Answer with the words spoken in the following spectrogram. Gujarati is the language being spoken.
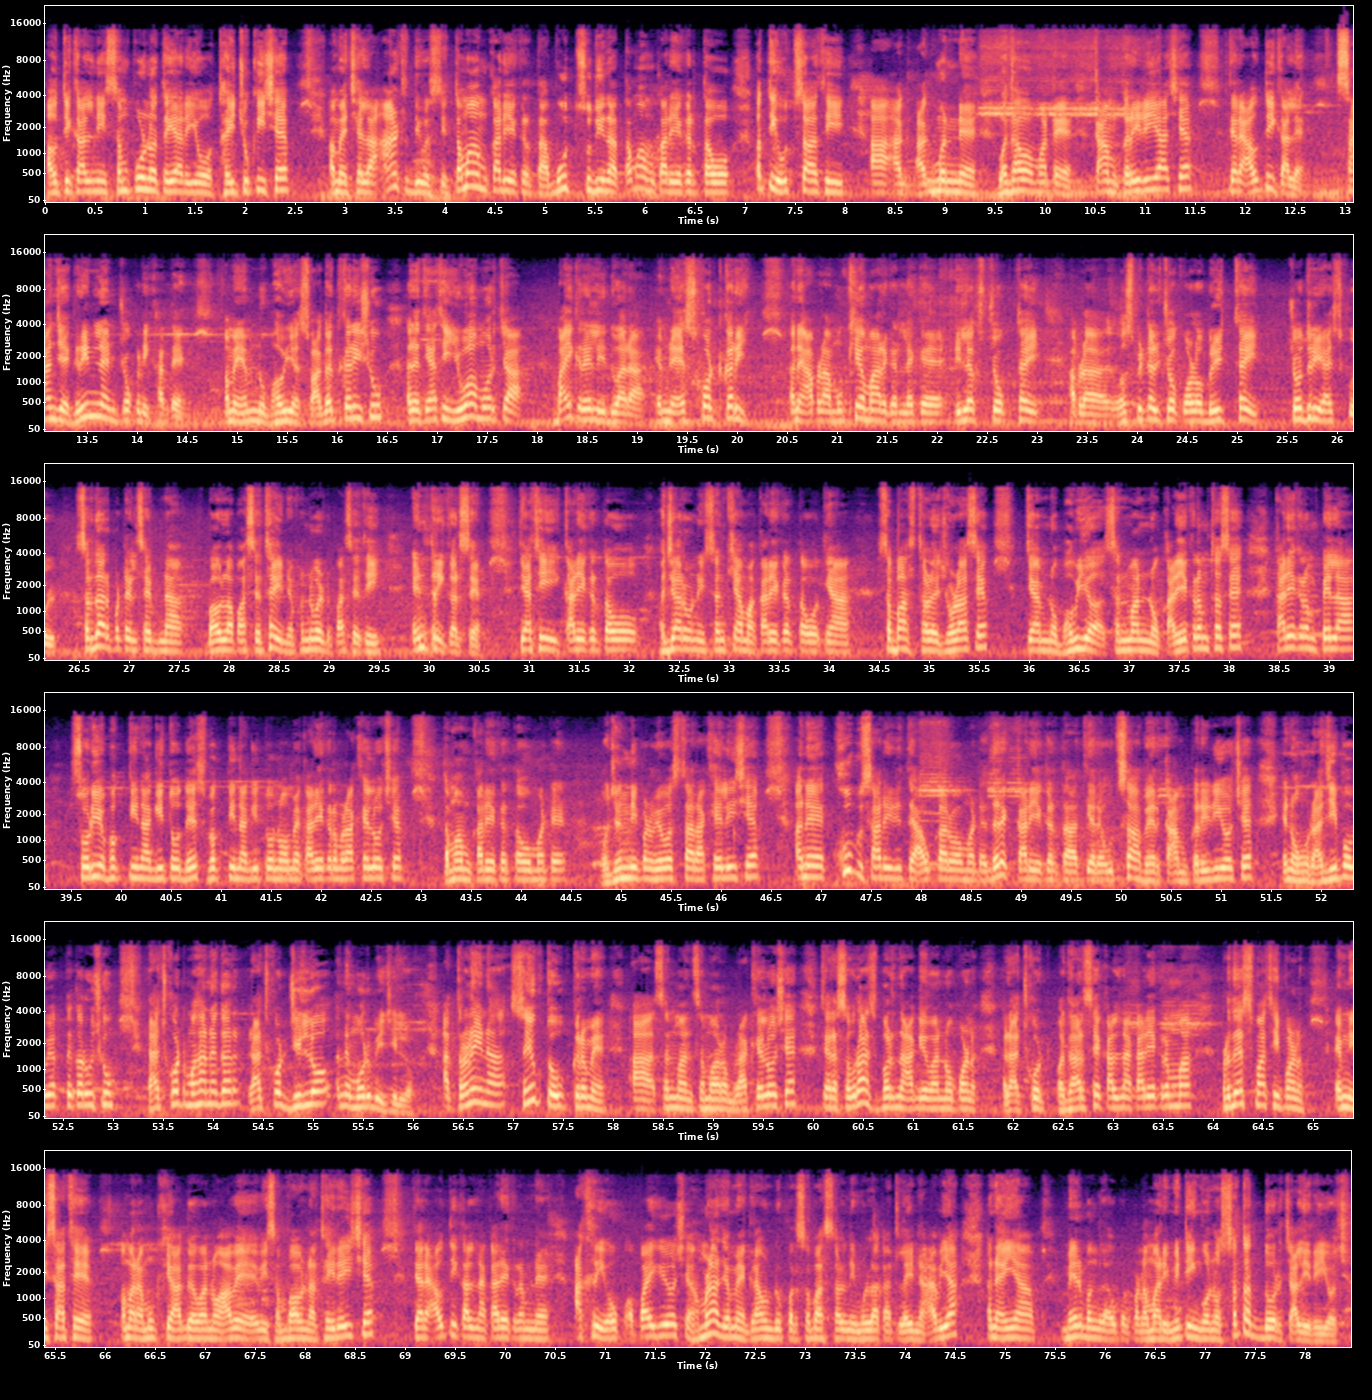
આવતીકાલની સંપૂર્ણ તૈયારીઓ થઈ ચૂકી છે. અમે છેલ્લા આઠ દિવસથી તમામ કાર્યકર્તા, બૂથ સુધીના તમામ કાર્યકર્તાઓ અતિ ઉત્સાહથી આ આગમનને વધારવા માટે કામ કરી રહ્યા છે. ત્યારે આવતીકાલે સાંજે ગ્રીનલેન્ડ ચોકડી ખાતે અમે એમનું ભવ્ય સ્વાગત કરીશું અને ત્યાંથી યુવા મોરચા બાઇક રેલી દ્વારા એમને એસ્કોટ કરી અને આપણા મુખ્ય માર્ગ એટલે કે ડિલક્સ ચોક થઈ, આપણા હોસ્પિટલ ચોકવાળો બ્રિજ થઈ, ચૌધરી હાઈસ્કૂલ સરદાર પટેલ સાહેબના બાવલા પાસે થઈને ફનવટ પાસેથી એન્ટ્રી કરશે. ત્યાંથી કાર્યકર્તાઓ હજારોની સંખ્યામાં કાર્યકર્તાઓ ત્યાં સભા સ્થળે જોડાશે. ત્યાં એમનો ભવ્ય સન્માનનો કાર્યક્રમ થશે. કાર્યક્રમ પહેલાં સૂર્ય ભક્તિના ગીતો, દેશભક્તિના ગીતોનો અમે કાર્યક્રમ રાખેલો છે. તમામ કાર્યકર્તાઓ માટે ભોજનની પણ વ્યવસ્થા રાખેલી છે અને ખૂબ સારી રીતે આવકારવા માટે દરેક કાર્યકર્તા અત્યારે ઉત્સાહભેર કામ કરી રહ્યો છે. એનો હું રાજીપો વ્યક્ત કરું છું. રાજકોટ મહાનગર, રાજકોટ જિલ્લો અને મોરબી જિલ્લો. આ ત્રણેયના સંયુક્ત ઉપક્રમે આ સન્માન સમારંભ રાખેલો છે. ત્યારે સૌરાષ્ટ્રભરના આગેવાનો પણ રાજકોટ પધારશે કાલના કાર્યક્રમમાં. પ્રદેશમાંથી પણ એમની સાથે અમારા મુખ્ય આગેવાનો આવે એવી સંભાવના થઈ રહી છે. ત્યારે આવતીકાલના કાર્યક્રમને આખરી ઓપ અપાઈ ગયો છે. હમણાં જ અમે ગ્રાઉન્ડ ઉપર સભા સ્થળની મુલાકાત લઈને આવ્યા. અને અહીંયા મેર બંગલા ઉપર પણ અમારી મિટિંગોનો સતત દોર ચાલી રહ્યો છે.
